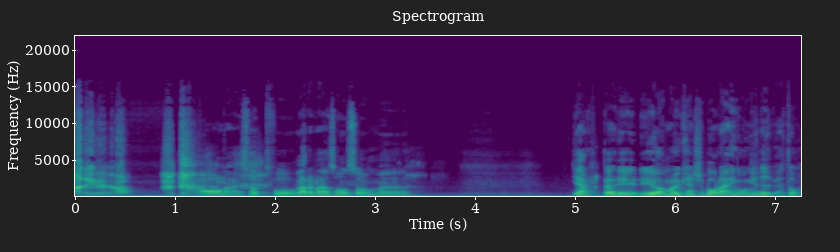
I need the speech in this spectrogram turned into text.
men det är ju... Ja. Ja, nej, så att få värva en sån som eh, Järpe, det, det gör man ju kanske bara en gång i livet då.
